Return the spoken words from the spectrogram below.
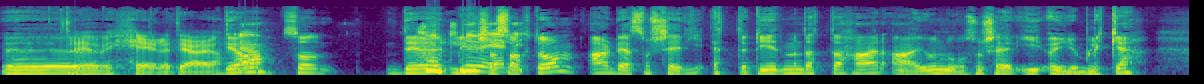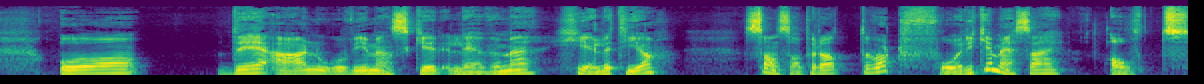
Uh, Det gjør vi hele tida, ja. ja, så det. Lisha snakket om, er det som skjer i ettertid, men dette her er jo noe som skjer i øyeblikket. Og det er noe vi mennesker lever med hele tida. Sanseapparatet vårt får ikke med seg alt.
